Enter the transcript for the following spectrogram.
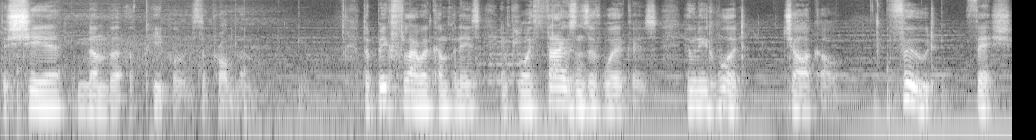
The sheer number of people is the problem. The big flower companies employ thousands of workers who need wood, charcoal, food, fish,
